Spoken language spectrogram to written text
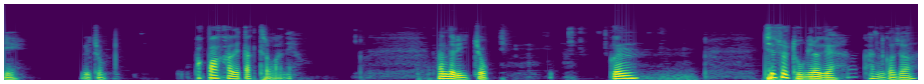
예, 이게 좀 빡빡하게 딱 들어가네요. 반대로 이쪽은 치술 동일하게 한 거죠.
